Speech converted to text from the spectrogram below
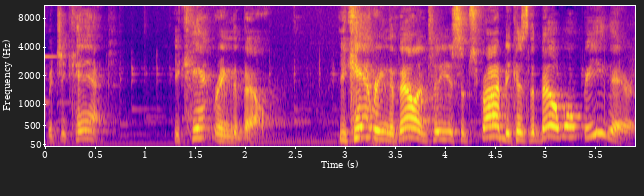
but you can't. You can't ring the bell. You can't ring the bell until you subscribe because the bell won't be there.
